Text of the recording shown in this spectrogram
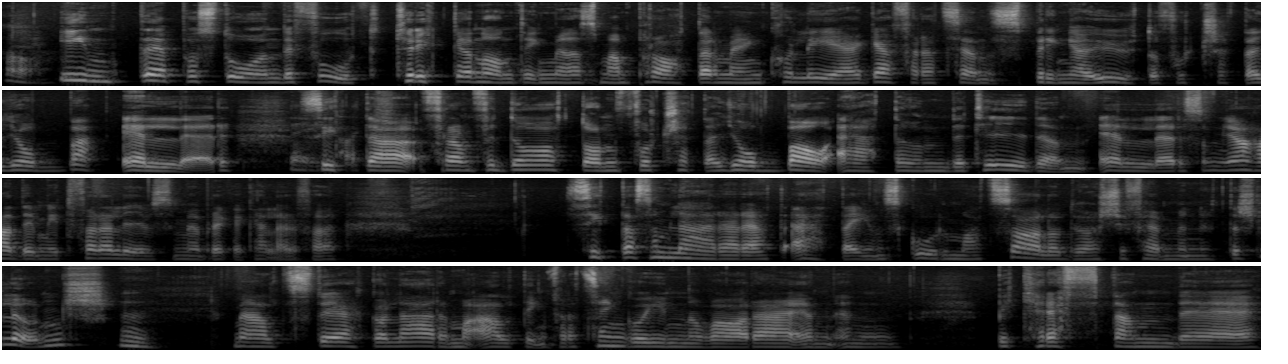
ja. Inte på stående fot trycka någonting medan man pratar med en kollega för att sen springa ut och fortsätta jobba. Eller Nej, sitta tack. framför datorn, fortsätta jobba och äta under tiden. Eller som jag hade i mitt förra liv som jag brukar kalla det för. Sitta som lärare att äta i en skolmatsal och du har 25 minuters lunch. Mm. Med allt stök och larm och allting för att sen gå in och vara en, en bekräftande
